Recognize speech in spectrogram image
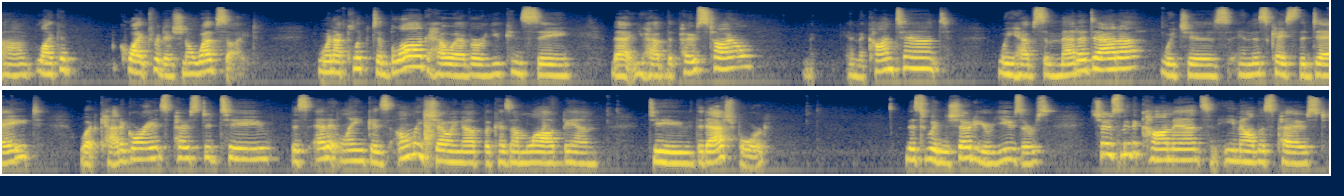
um, like a quite traditional website. When I click to blog, however, you can see that you have the post title and the content. We have some metadata, which is, in this case, the date, what category it's posted to. This edit link is only showing up because I'm logged in to the dashboard. This wouldn't show to your users. It shows me the comments and email this post.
